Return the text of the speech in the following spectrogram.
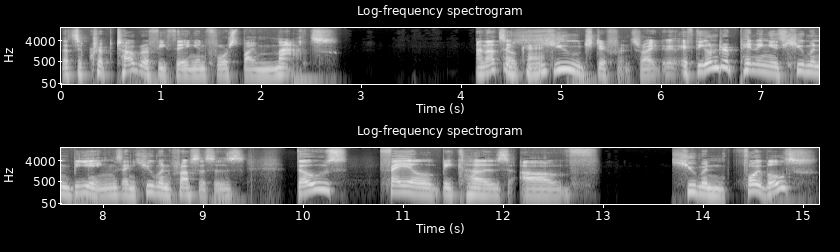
that's a cryptography thing enforced by maths. And that's a Okay. huge difference, right? If the underpinning is human beings and human processes, those fail because of human foibles.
